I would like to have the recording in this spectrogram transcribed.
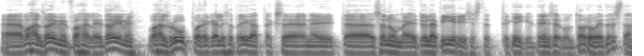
vahel toimib, vahel ei toimi, vahel ruuporiga lihtsalt hõigatakse neid sõnumeid üle piiri, sest et keegi teisel pool toru ei tõsta.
